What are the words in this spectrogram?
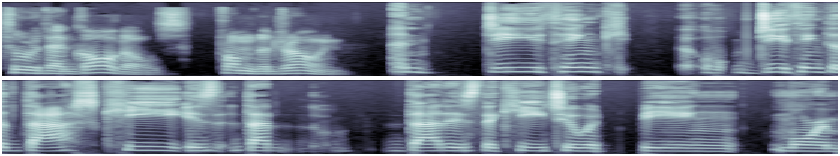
through their goggles from the drone. And do you think do you think that that key is that that is the key to it being more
